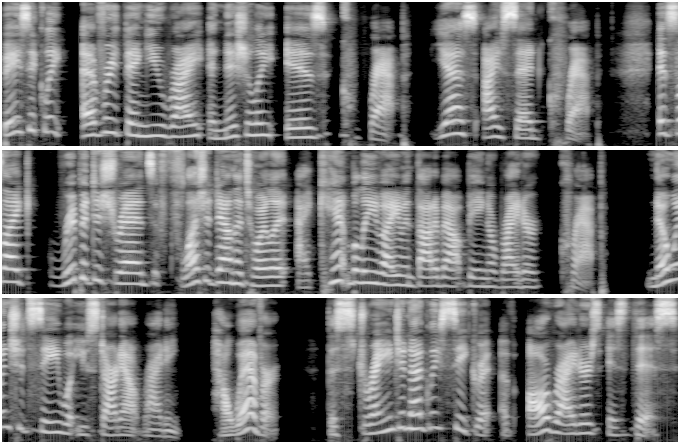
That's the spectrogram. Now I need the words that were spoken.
Basically, everything you write initially is crap. Yes, I said crap. It's like rip it to shreds, flush it down the toilet. I can't believe I even thought about being a writer. Crap. No one should see what you start out writing. However, the strange and ugly secret of all writers is this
